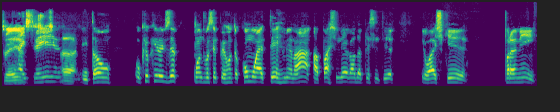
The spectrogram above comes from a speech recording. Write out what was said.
Trail. No Trail. Ah, então, o que eu queria dizer quando você pergunta como é terminar a parte legal da PCT, eu acho que, para mim,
